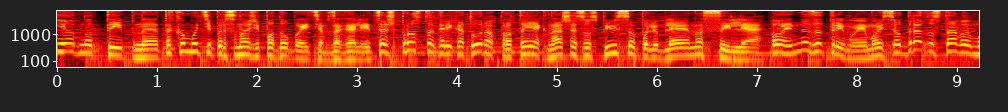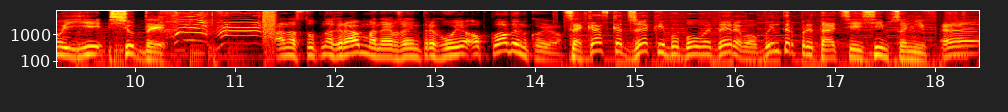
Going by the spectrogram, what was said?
і однотипне. Та кому ці персонажі подобаються взагалі? Це ж просто карикатура про те, як наше суспільство полюбляє насилля. Ой, не затримуємось, одразу ставимо її сюди. А наступна гра мене вже інтригує обкладинкою. Це казка Джек і Бобове дерево в інтерпретації Сімпсонів. Е,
